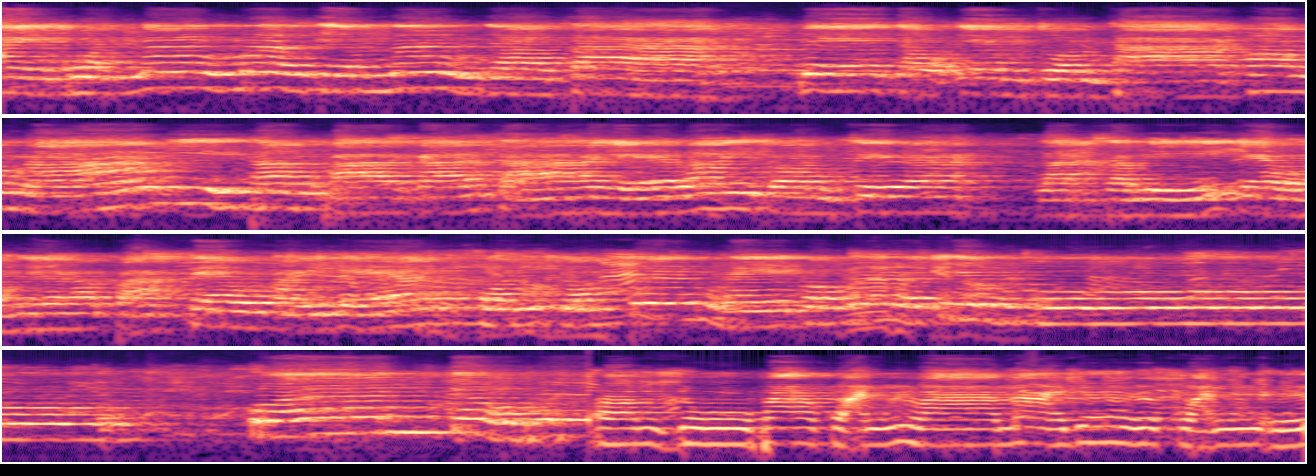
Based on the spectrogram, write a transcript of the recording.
ให้ควรนั่งเมื่อเตรียมนั่งยาวตาเมเจ้าเอ็มสวนทาห้องหนามีทำผากาตาเหไรก่อนเสือลักษมีแก้วเหือปากแก้วไหลแหลมคนจมเต้นให้ก็เมื่อเตรียมคูวันเจ้าออมดูพาขวัญว่ามาเยอะขวัญเอ้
